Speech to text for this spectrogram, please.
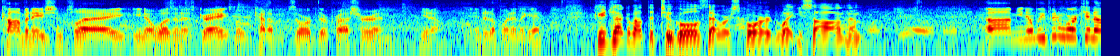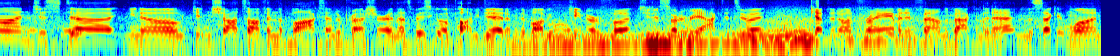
combination play, you know, wasn't as great, but we kind of absorbed their pressure and, you know, ended up winning the game. Can you talk about the two goals that were scored, what you saw on them? Um, you know, we've been working on just, uh, you know, getting shots off in the box under pressure, and that's basically what Bobby did. I mean, the Bobby came to her foot, she just sort of reacted to it, kept it on frame, and it found the back of the net. And the second one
